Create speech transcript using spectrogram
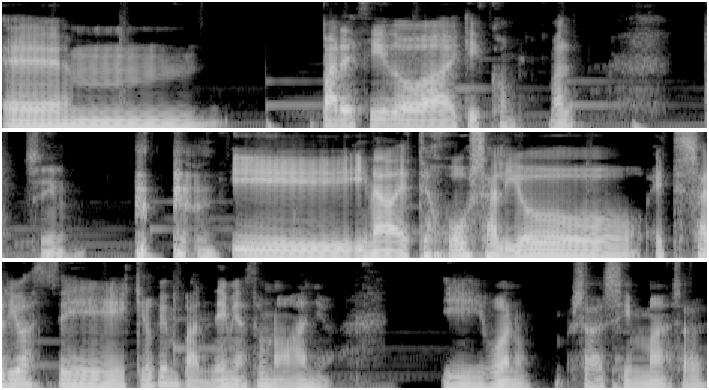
em, parecido a XCOM, ¿vale? Sí. Y, y, nada, este juego salió. Este salió hace. Creo que en pandemia, hace unos años. Y bueno, o sea, sin más, ¿sabes?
